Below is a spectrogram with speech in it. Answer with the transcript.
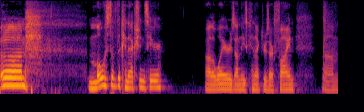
Um, most of the connections here, uh, the wires on these connectors are fine. Um,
